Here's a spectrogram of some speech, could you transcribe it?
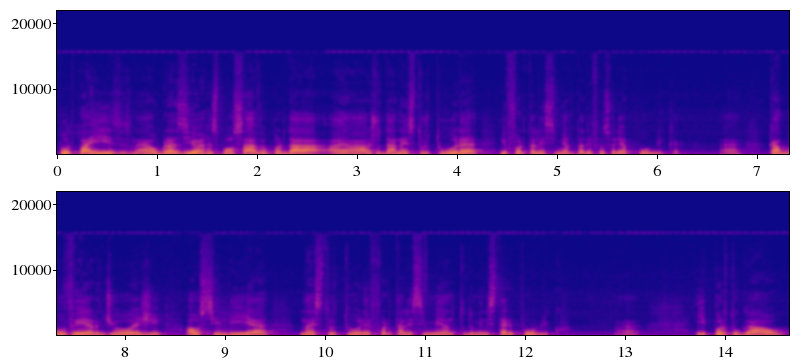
por países. Né? O Brasil é responsável por dar, ajudar na estrutura e fortalecimento da defensoria pública. Né? Cabo Verde hoje auxilia na estrutura e fortalecimento do Ministério Público. Né? E Portugal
